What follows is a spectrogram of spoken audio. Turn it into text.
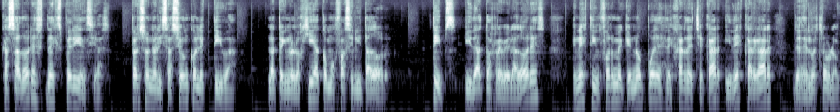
cazadores de experiencias, personalización colectiva, la tecnología como facilitador, tips y datos reveladores en este informe que no puedes dejar de checar y descargar desde nuestro blog.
